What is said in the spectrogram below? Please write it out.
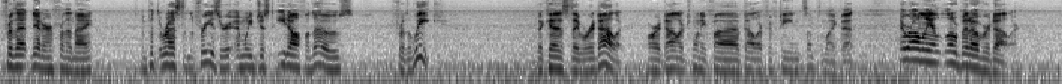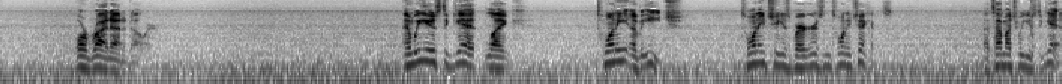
for that dinner for the night and put the rest in the freezer and we'd just eat off of those for the week because they were a dollar or a dollar 25 dollar 15 something like that. They were only a little bit over a dollar or right at a dollar and we used to get like 20 of each. 20 cheeseburgers and 20 chickens. That's how much we used to get.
